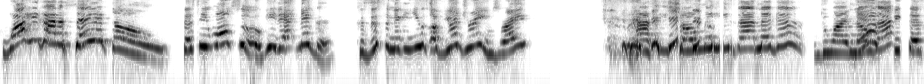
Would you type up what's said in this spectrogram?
Why he gotta say it though? Because he wants to. He that nigga. Because this the nigga you of your dreams, right? Has he shown me he's that nigga? Do I know yes, that? Because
